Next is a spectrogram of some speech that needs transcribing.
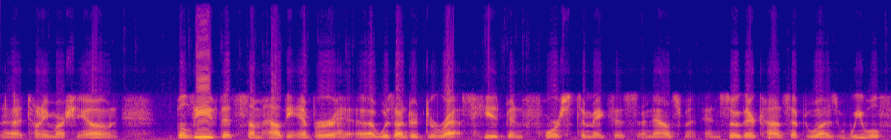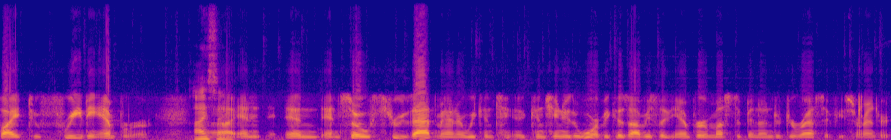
uh, Tony Marchione, believed that somehow the emperor uh, was under duress. He had been forced to make this announcement, and so their concept was, "We will fight to free the emperor." I see. Uh, and and and so through that manner, we conti- continue the war because obviously the emperor must have been under duress if he surrendered.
